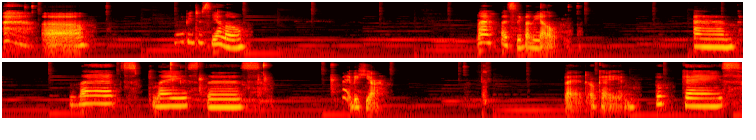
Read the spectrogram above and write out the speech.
uh, maybe just yellow. Nah, let's leave it yellow. And let's place this maybe here. Bed, okay. Bookcase.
